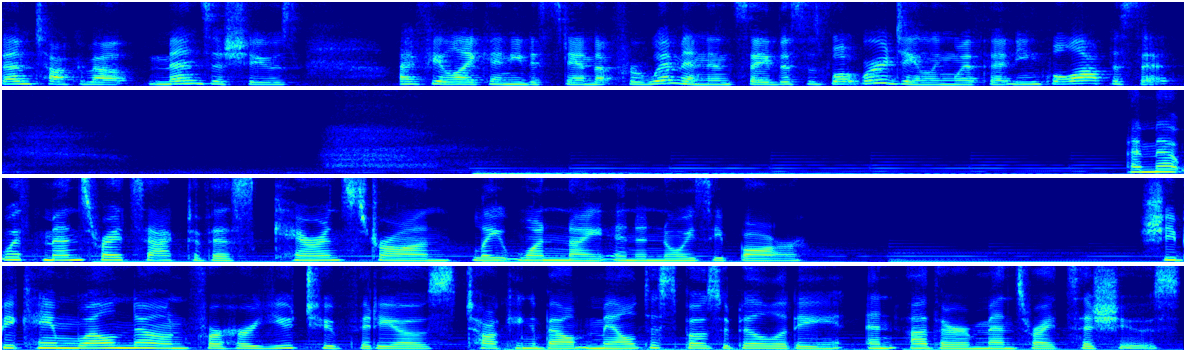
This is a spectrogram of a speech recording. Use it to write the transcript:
them talk about men's issues, I feel like I need to stand up for women and say this is what we're dealing with an equal opposite. I met with men's rights activist Karen Straughan late one night in a noisy bar. She became well known for her YouTube videos talking about male disposability and other men's rights issues.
